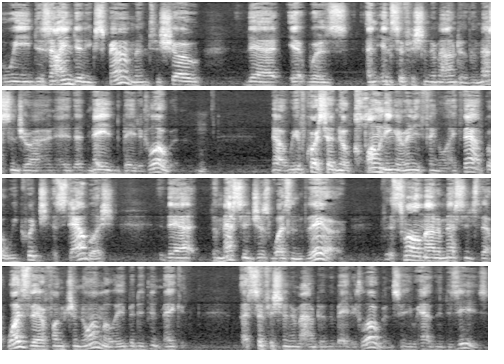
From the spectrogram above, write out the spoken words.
we designed an experiment to show that it was an insufficient amount of the messenger RNA that made the beta globin. Mm. Now, we of course had no cloning or anything like that, but we could establish that the message just wasn't there. The small amount of message that was there functioned normally, but it didn't make a sufficient amount of the beta globin, so you had the disease.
